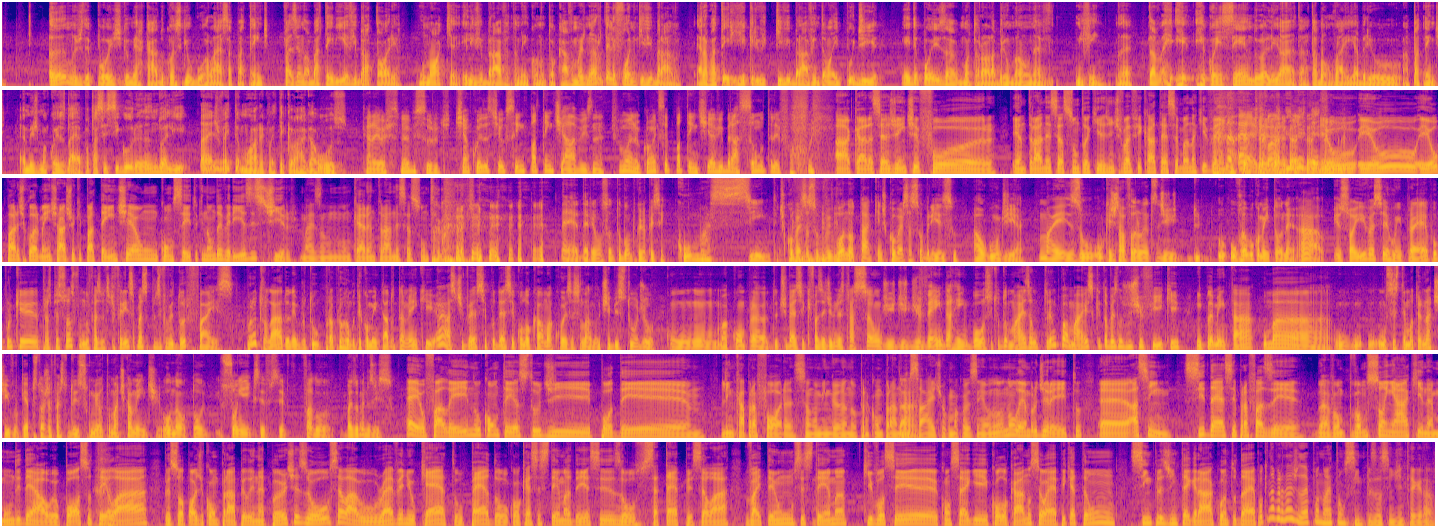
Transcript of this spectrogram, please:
anos depois que o mercado conseguiu burlar essa patente, fazendo a bateria vibratória. O Nokia, ele vibrava também quando tocava, mas não era o telefone que vibrava, era a bateria que, que vibrava, então aí podia. E aí depois a Motorola abriu mão, né? Enfim, né? Tava re reconhecendo ali, ah, tá, tá bom, vai, e abriu a patente. É a mesma coisa da Apple, tá se segurando ali, mas vai ter uma hora que vai ter que largar o osso. Cara, eu acho isso meio absurdo. Tinha coisas que tinham que ser impatenteáveis, né? Tipo, mano, como é que você patenteia a vibração do telefone? Ah, cara, se a gente for entrar nesse assunto aqui, a gente vai ficar até semana que vem. é, claro. Eu, eu, eu, particularmente, acho que patente é um conceito que não deveria existir, mas não quero entrar nesse assunto agora aqui. É, daria um santo bom, porque eu já pensei, como assim? A gente conversa sobre. Vou anotar que a gente conversa sobre isso algum dia. Mas o, o que a gente tava falando antes de. de o, o Rambo comentou, né? Ah, isso aí vai ser ruim pra Apple porque para as pessoas não faz muita diferença, mas pro desenvolvedor faz. Por outro lado, eu lembro do próprio Rambo ter comentado também que, ah, se tivesse, pudesse colocar uma coisa, sei lá, no Tib Studio com uma compra, tivesse que fazer administração de, de, de, venda, reembolso e tudo mais, é um trampo a mais que talvez não justifique implementar uma, um, um sistema alternativo, que a App Store já faz tudo isso meio automaticamente. Ou não, tô, sonhei que você, você falou mais ou menos isso. É, eu falei no contexto de poder linkar para fora, se eu não me engano, para comprar tá. no site, alguma coisa assim. Eu não, não lembro direito. É, assim, se desse para fazer, vamos, vamos sonhar aqui, né? Mundo ideal. Eu posso ter lá, a pessoa pode comprar pelo in-app purchase ou, sei lá, o Revenue Cat, o Paddle, qualquer sistema desses, ou Setup, sei lá, vai ter um sistema que você consegue colocar no seu app que é tão simples de integrar quanto da Apple, que na verdade da Apple não é tão simples assim de integrar,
